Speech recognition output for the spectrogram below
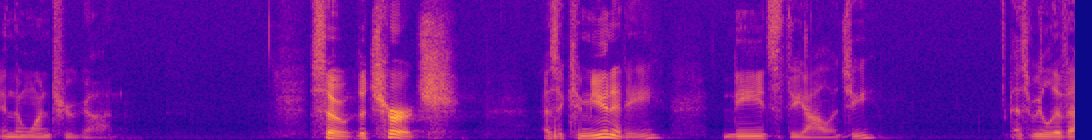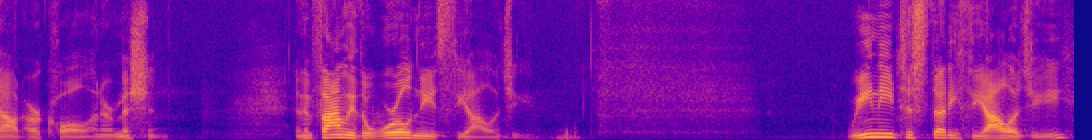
in the one true God. So, the church, as a community, needs theology. as we live out our call and our mission. And then finally, the world needs theology. We need to study theology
